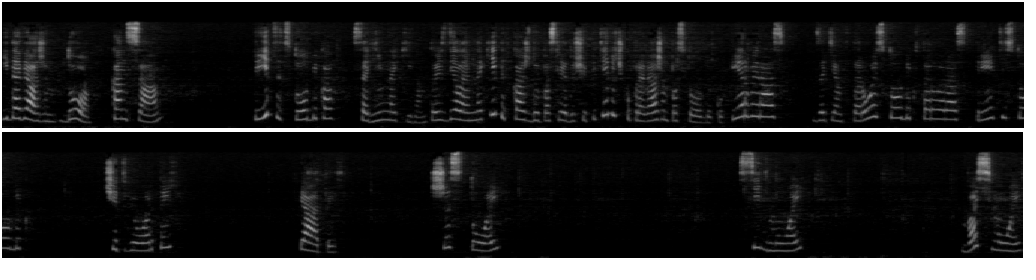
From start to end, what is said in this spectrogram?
И довяжем до конца 30 столбиков с одним накидом. То есть делаем накид и в каждую последующую петелечку провяжем по столбику. Первый раз, затем второй столбик, второй раз, третий столбик, четвертый, пятый, шестой, седьмой, восьмой,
